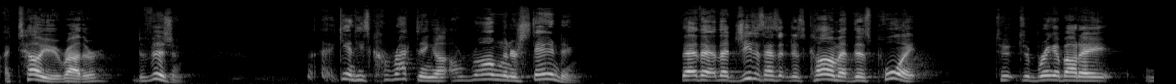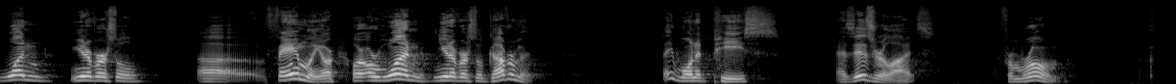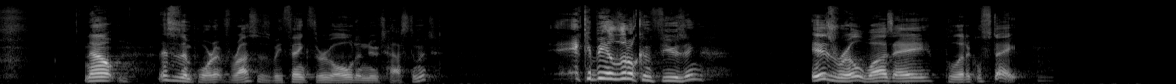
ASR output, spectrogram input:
I tell you, rather, division. Again, he's correcting a, a wrong understanding. That, that, that, Jesus hasn't just come at this point to, to bring about a one universal uh, family or, or, or one universal government. They wanted peace as Israelites from Rome. Now, this is important for us as we think through Old and New Testament. It can be a little confusing Israel was a political state.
